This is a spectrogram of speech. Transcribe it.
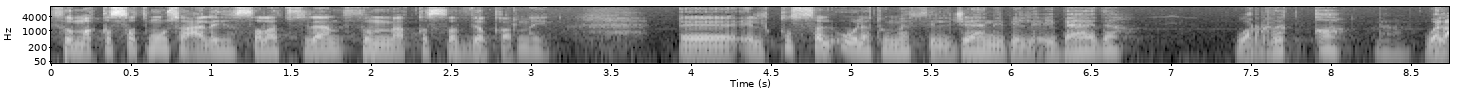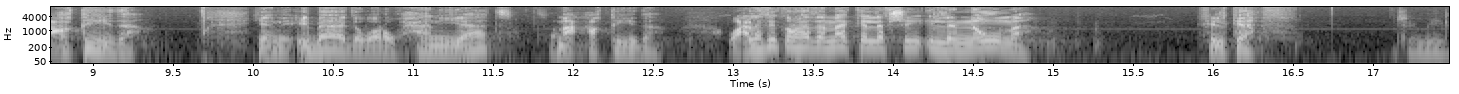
ثم قصة موسى عليه الصلاة والسلام ثم قصة ذي القرنين. آه، القصة الأولى تمثل جانب العبادة والرقة نعم. والعقيدة. يعني عبادة وروحانيات صح. مع عقيدة. وعلى فكرة هذا ما كلف شيء إلا النومة في الكهف. جميل.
